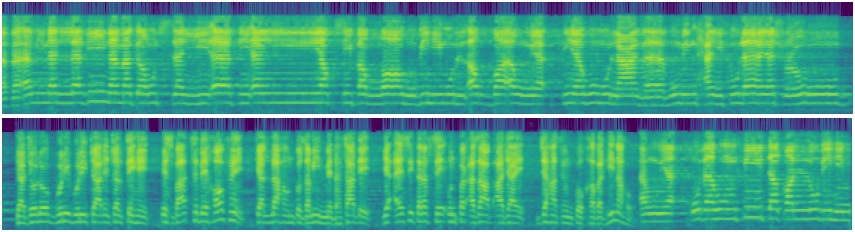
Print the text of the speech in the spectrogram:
أفأمن الذين مكروا السيئات أن يخسف الله بهم الأرض أو يأتيهم العذاب من حيث لا يشعرون کیا جو لوگ بری بری چالیں چلتے ہیں اس بات سے بے خوف ہیں کہ اللہ ان کو زمین میں دھسا دے یا ایسی طرف سے ان پر عذاب آ جائے جہاں سے ان کو خبر ہی نہ ہو۔ او فی تقلبهم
